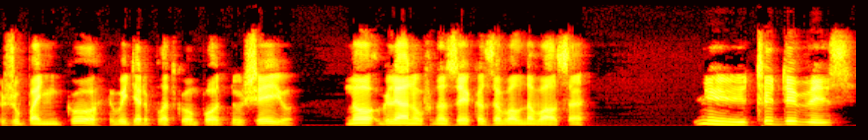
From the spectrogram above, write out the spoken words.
Жупанько вытер платком потную шею, но, глянув на зэка, заволновался. — Ні, ты дивись,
